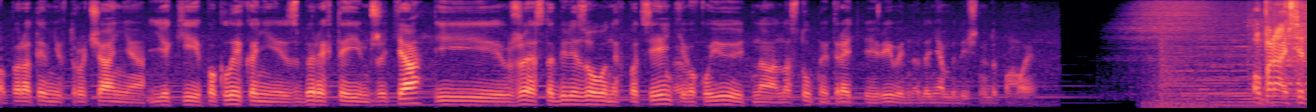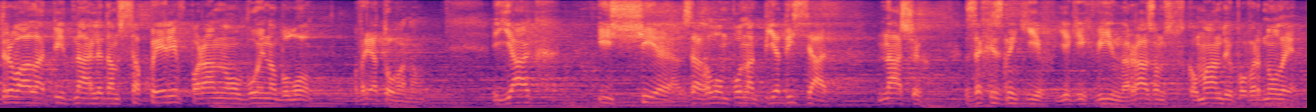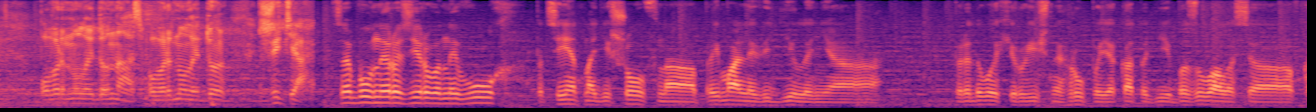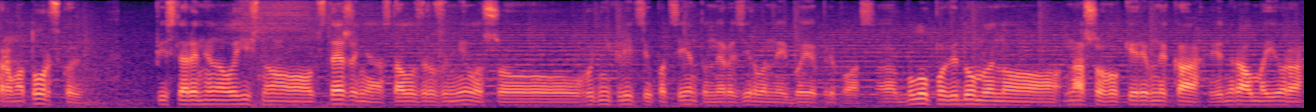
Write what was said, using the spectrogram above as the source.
оперативні втручання, які покликані зберегти їм життя, і вже стабілізованих пацієнтів евакуюють на наступний третій рівень надання медичної допомоги. Операція тривала під наглядом саперів. Пораненого воїна було врятовано. Як і ще загалом понад 50 наших захисників, яких він разом з командою повернули, повернули до нас, повернули до життя. Це був нерозірваний вух. Пацієнт надійшов на приймальне відділення передової хірургічної групи, яка тоді базувалася в Краматорську. Після рентгенологічного обстеження стало зрозуміло, що в грудній клітці у пацієнта нерозірваний боєприпас. Е, Було повідомлено нашого керівника генерал-майора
